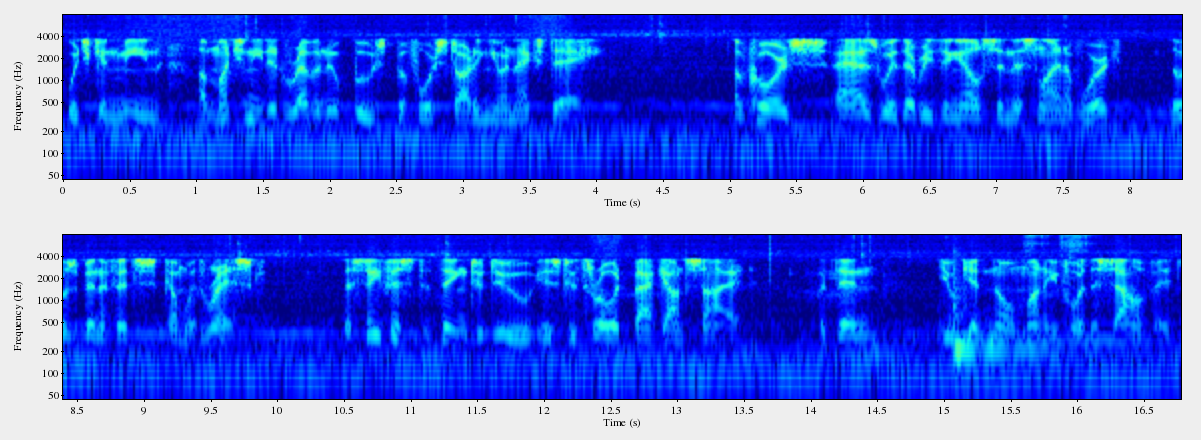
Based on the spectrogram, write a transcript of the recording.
which can mean a much needed revenue boost before starting your next day. Of course, as with everything else in this line of work, those benefits come with risk. The safest thing to do is to throw it back outside, but then you get no money for the salvage.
